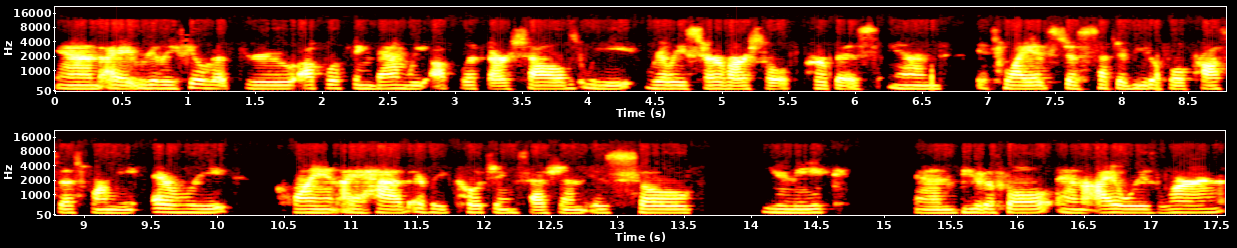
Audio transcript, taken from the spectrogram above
And I really feel that through uplifting them, we uplift ourselves. We really serve our soul's purpose. And it's why it's just such a beautiful process for me. Every client I have, every coaching session is so unique and beautiful. And I always learn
